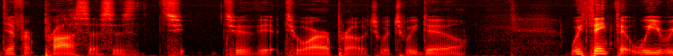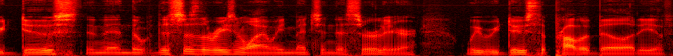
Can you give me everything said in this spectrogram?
different processes to, to the to our approach, which we do, we think that we reduce, and then the, this is the reason why we mentioned this earlier. We reduce the probability of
